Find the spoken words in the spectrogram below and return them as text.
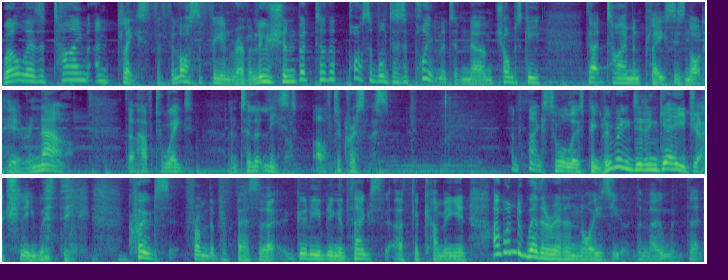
Well, there's a time and place for philosophy and revolution, but to the possible disappointment of Noam Chomsky, that time and place is not here and now. They'll have to wait until at least after Christmas. And thanks to all those people who really did engage, actually, with the quotes from the professor. Good evening, and thanks uh, for coming in. I wonder whether it annoys you at the moment that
